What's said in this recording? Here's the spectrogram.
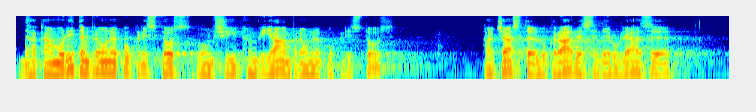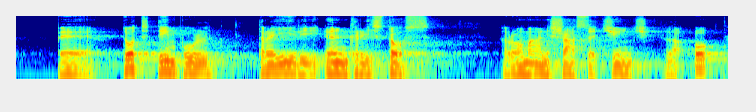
Dacă am murit împreună cu Hristos, vom și învia împreună cu Hristos, această lucrare se derulează pe tot timpul trăirii în Hristos. Romani 6, 5 la 8,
